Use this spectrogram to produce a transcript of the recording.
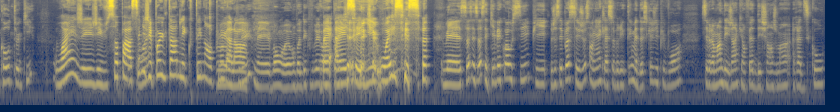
Cold Turkey. Ouais, j'ai vu ça passer, mais Ouais. j'ai pas eu le temps de l'écouter non plus, non alors... plus, mais bon, euh, on va le découvrir en Ben, même temps à essayer. que- ouais, c'est ça. Mais ça, c'est ça, c'est québécois aussi. Puis je sais pas si c'est juste en lien avec la sobriété, mais de ce que j'ai pu voir, c'est vraiment des gens qui ont fait des changements radicaux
